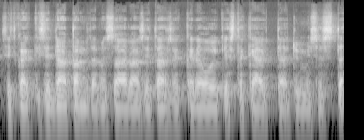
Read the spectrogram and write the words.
sitten kaikki se data, mitä me saadaan siitä asiakkaiden oikeasta käyttäytymisestä,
